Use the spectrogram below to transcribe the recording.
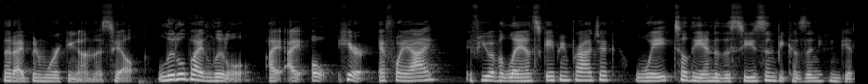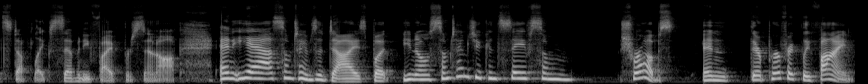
that I've been working on this hill. Little by little, I, I oh, here, FYI, if you have a landscaping project, wait till the end of the season because then you can get stuff like 75% off. And yeah, sometimes it dies, but you know, sometimes you can save some shrubs and they're perfectly fine.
